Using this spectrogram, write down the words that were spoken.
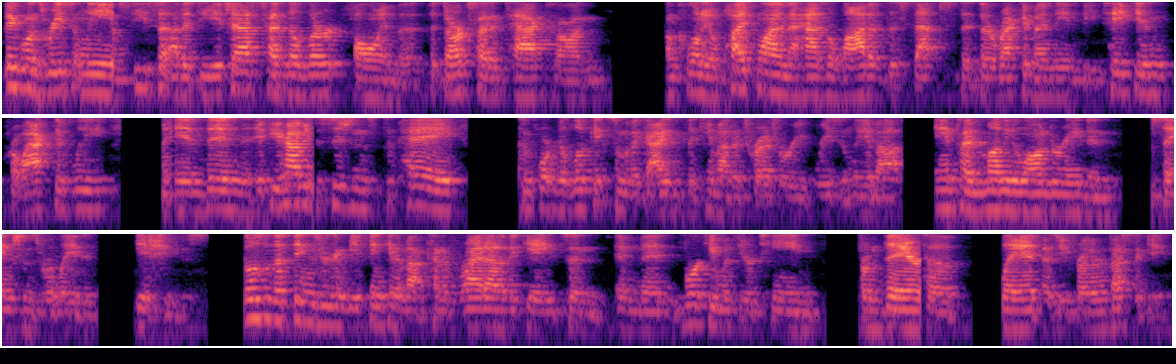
big ones recently, CISA out of DHS had an alert following the, the DarkSide attack on, on Colonial Pipeline that has a lot of the steps that they're recommending be taken proactively. And then if you're having decisions to pay, it's important to look at some of the guidance that came out of Treasury recently about anti money laundering and sanctions related issues. Those are the things you're going to be thinking about kind of right out of the gates and, and then working with your team from there to play it as you further investigate.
